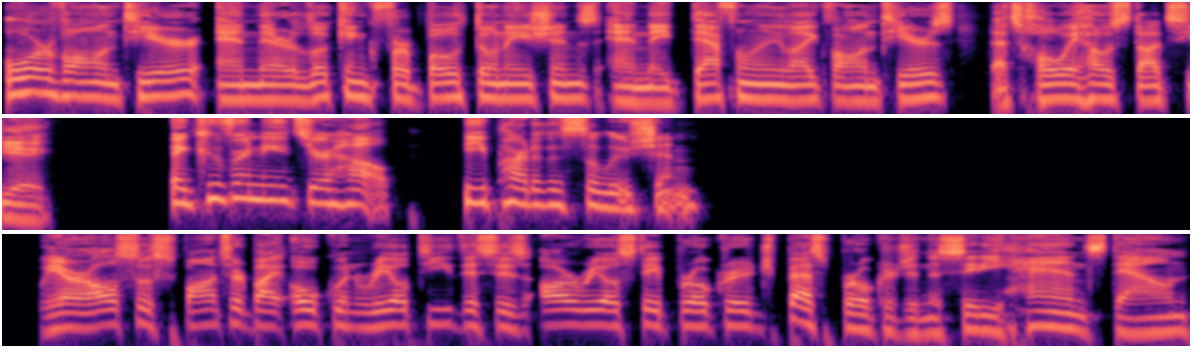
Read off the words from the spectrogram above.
or volunteer. And they're looking for both donations and they definitely like volunteers. That's holyhouse.ca. Vancouver needs your help. Be part of the solution. We are also sponsored by Oakwyn Realty. This is our real estate brokerage, best brokerage in the city, hands down.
